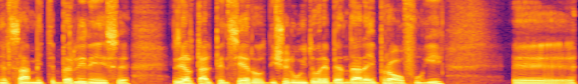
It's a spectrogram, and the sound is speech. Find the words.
nel summit berlinese, in realtà il pensiero, dice lui, dovrebbe andare ai profughi eh,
